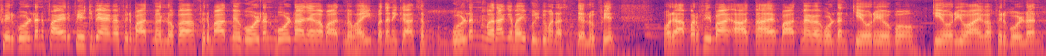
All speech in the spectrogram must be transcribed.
फिर गोल्डन फायर फिस्ट भी आएगा फिर बाद में लोग का। फिर बाद में गोल्डन बोल्ट आ जाएगा बाद में भाई, पता नहीं क्या सब गोल्डन बना के भाई कुछ भी बना सकते हैं लोग फिर। और यहाँ पर फिर बाद में आएगा गोल्डन क्योरियो को। क्योरियो आएगा फिर गोल्डन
